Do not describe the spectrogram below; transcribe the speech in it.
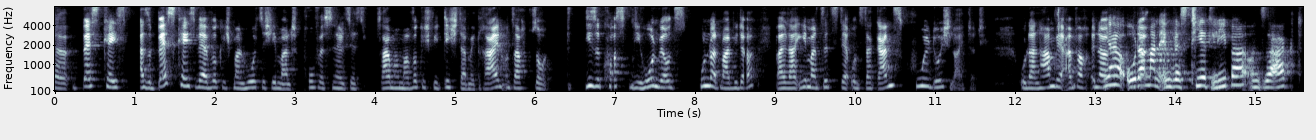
äh, Best Case, also Best Case wäre wirklich, man holt sich jemand professionell, jetzt sagen wir mal wirklich wie dich damit rein und sagt, so, diese Kosten, die holen wir uns hundertmal wieder, weil da jemand sitzt, der uns da ganz cool durchleitet. Und dann haben wir einfach in der. Ja, oder man investiert lieber und sagt,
